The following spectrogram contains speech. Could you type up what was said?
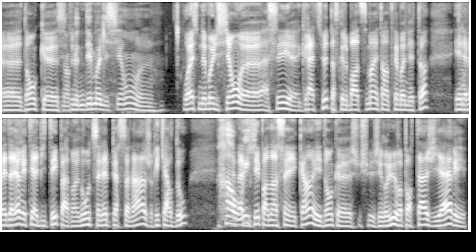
Euh, donc, euh, c'est une démolition. Ouais, c'est une démolition euh, assez euh, gratuite parce que le bâtiment est en très bon état. Et elle avait d'ailleurs été habitée par un autre célèbre personnage, Ricardo. Ah Elle oui. habité pendant cinq ans. Et donc, euh, j'ai relu le reportage hier et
